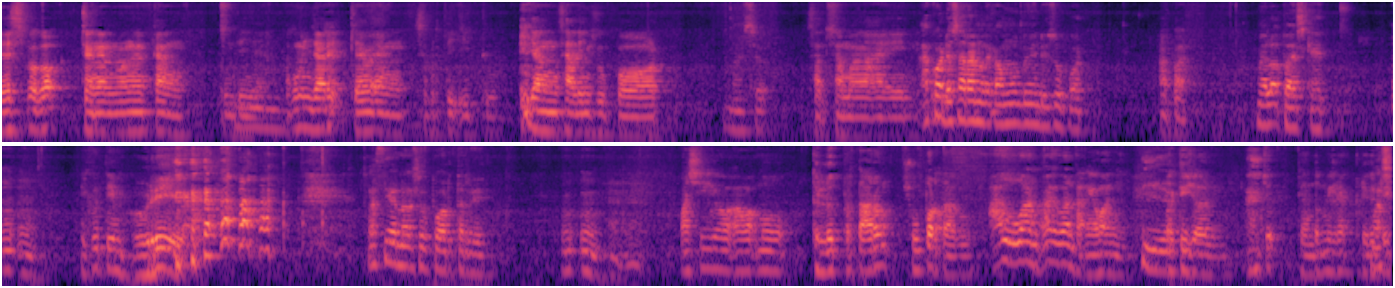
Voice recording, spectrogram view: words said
Yes pokok jangan mengekang intinya. Hmm. aku mencari cewek yang seperti itu yang saling support. Masuk. Satu sama lain. Aku ada saran lah kamu pengen disupport. Apa? Melok basket. Mm-mm. ikut tim hore. Pasti anak supporter ya Mm-mm. masih yo awakmu gelut bertarung support aku. Ayuan ayuan gak ngewangi. Iya. wedi soalnya. Cuk, diantem mirek gede-gede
